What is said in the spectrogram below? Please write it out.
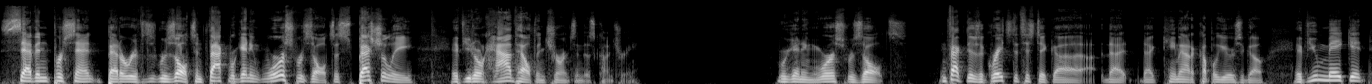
7% better results. In fact, we're getting worse results, especially if you don't have health insurance in this country. We're getting worse results. In fact, there's a great statistic uh, that that came out a couple years ago. If you make it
